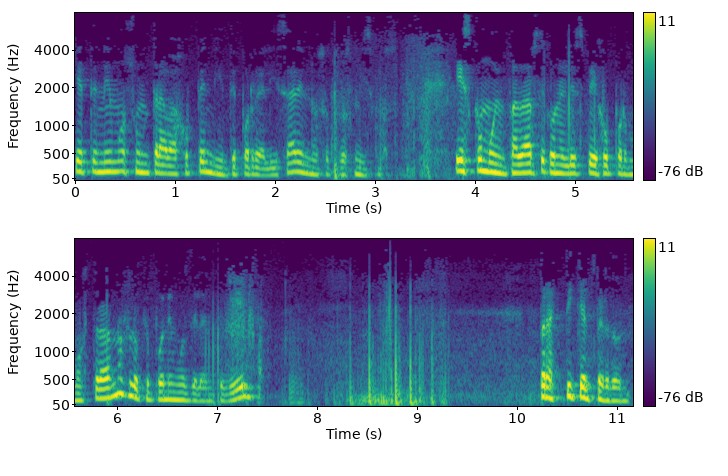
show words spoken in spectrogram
que tenemos un trabajo pendiente por realizar en nosotros mismos. Es como enfadarse con el espejo por mostrarnos lo que ponemos delante de él. Practica el perdón.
